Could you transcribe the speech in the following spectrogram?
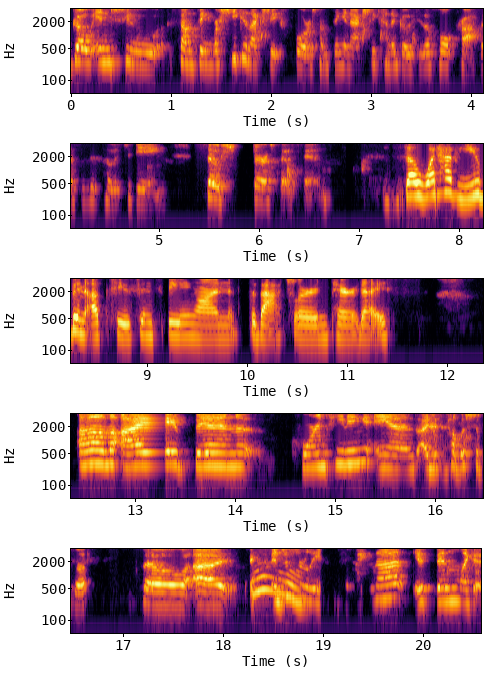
go into something where she can actually explore something and actually kind of go through the whole process as opposed to being so sure so soon. So, what have you been up to since being on The Bachelor in Paradise? Um, I've been quarantining and I just published a book. So, uh, and just really enjoying that. It's been like a,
